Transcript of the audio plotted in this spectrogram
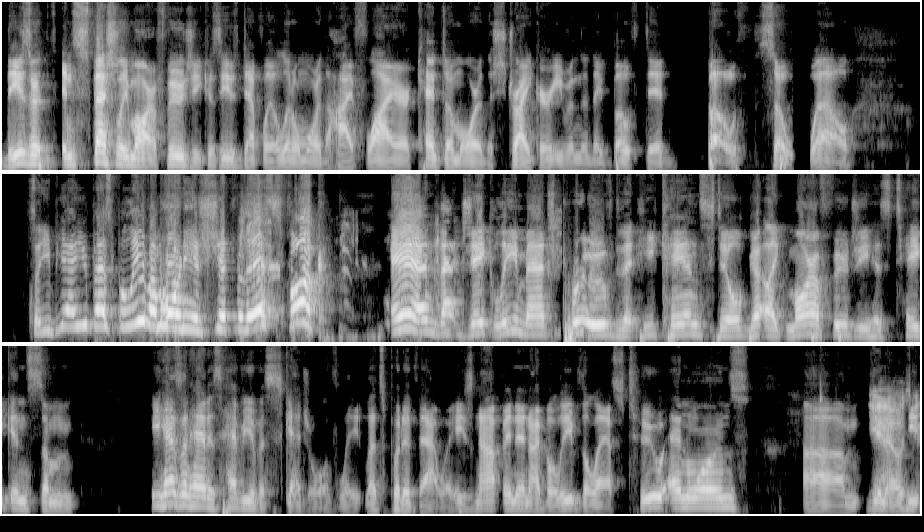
These are, especially Marufuji, because he was definitely a little more the high flyer, Kenta more the striker, even though they both did both so well. So you, yeah, you best believe I'm horny as shit for this. Fuck. And that Jake Lee match proved that he can still go. Like Marufuji has taken some. He hasn't had as heavy of a schedule of late. Let's put it that way. He's not been in, I believe, the last two N ones. Um, yeah, you know, he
